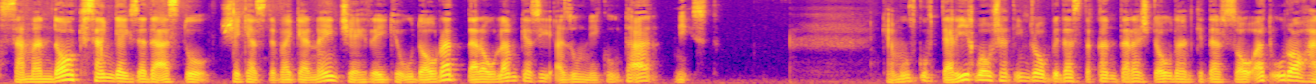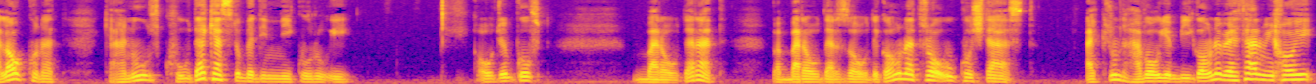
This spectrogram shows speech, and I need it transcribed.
سمنداک سنگک زده است و شکسته وگرنه این چهره که او دارد در عالم کسی از او نیکوتر نیست. کموز گفت دریغ باشد این را به دست قنترش دادند که در ساعت او را هلاک کند که هنوز کودک است و بدین نیکورویی. حاجب گفت برادرت و برادر زادگانت را او کشته است. اکنون هوای بیگانه بهتر می‌خواهی؟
